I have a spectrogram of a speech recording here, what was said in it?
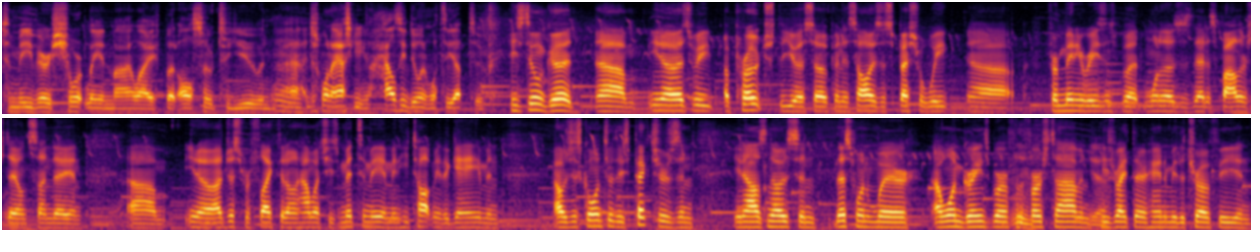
to me very shortly in my life, but also to you. And Mm. I just want to ask you, how's he doing? What's he up to? He's doing good. Um, you know, as we approach the U.S. Open, it's always a special week uh, for many reasons, but one of those is that it's Father's Day on Sunday. And, um, you know, I've just reflected on how much he's meant to me. I mean, he taught me the game, and I was just going through these pictures, and, you know, I was noticing this one where I won Greensboro for the Mm. first time, and Yeah. he's right there handing me the trophy. And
